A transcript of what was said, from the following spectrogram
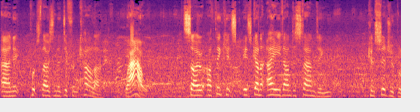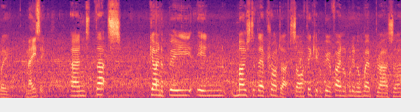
and it puts those in a different colour. Wow. So I think it's it's going to aid understanding considerably Amazing. and that's going to be in most of their products. So I think it will be available in a web browser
